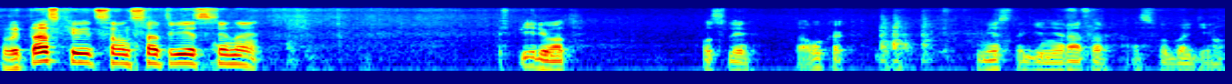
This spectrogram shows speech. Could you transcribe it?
Вытаскивается он, соответственно, вперед после того, как место генератор освободил.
